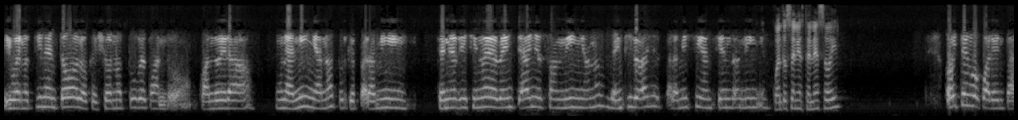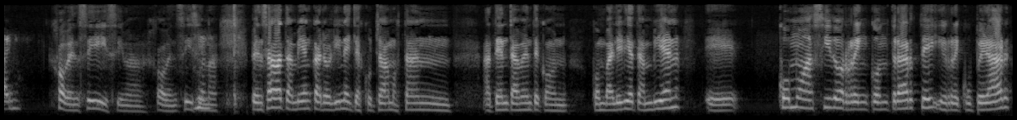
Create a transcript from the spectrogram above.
y bueno, tienen todo lo que yo no tuve cuando cuando era una niña, ¿no? Porque para mí tener 19, 20 años son niños, ¿no? 22 años para mí siguen siendo niños. ¿Cuántos años tenés hoy? Hoy tengo 40 años. Jovencísima, jovencísima. Pensaba también, Carolina, y te escuchábamos tan atentamente con, con Valeria también, eh, cómo ha sido reencontrarte y recuperar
